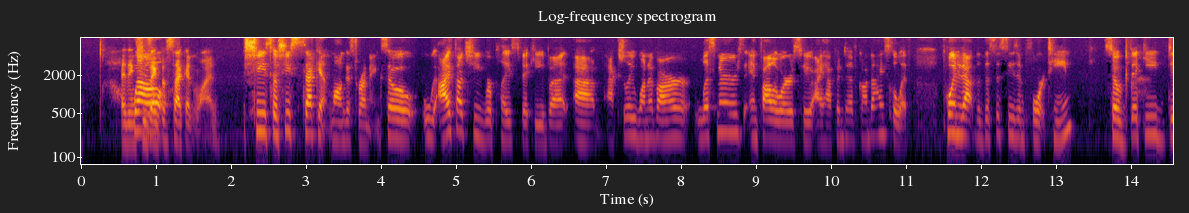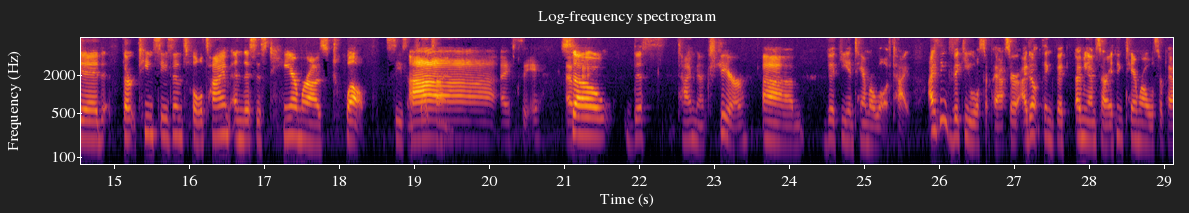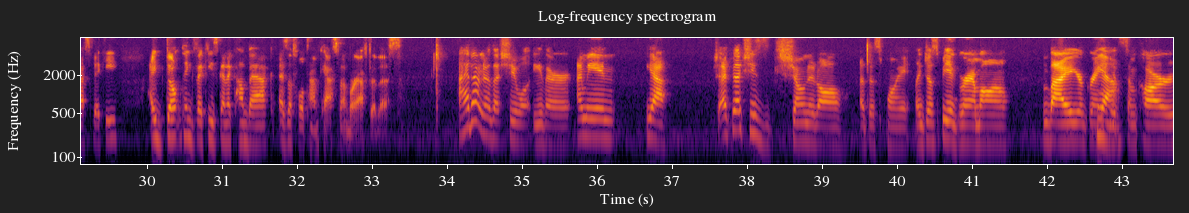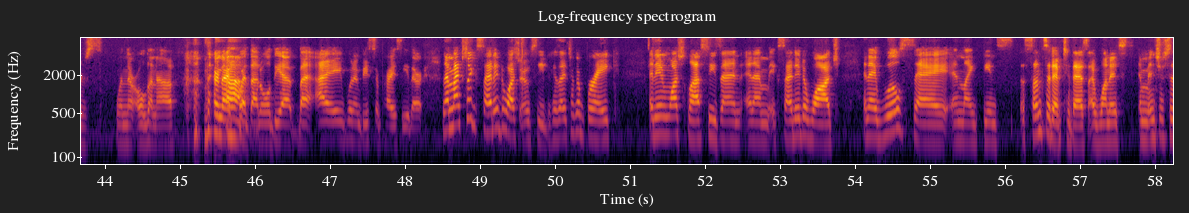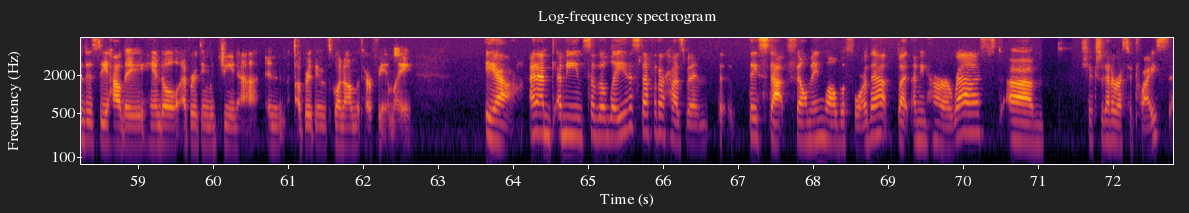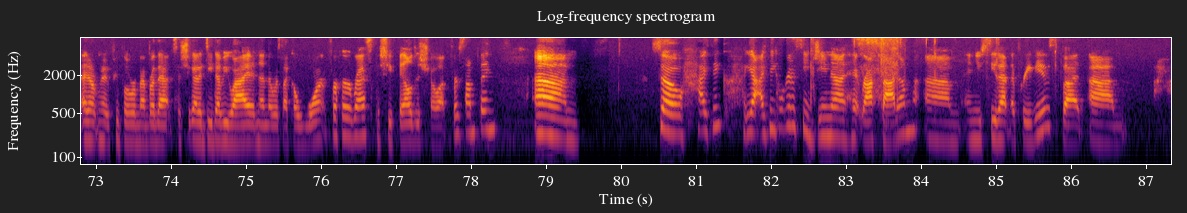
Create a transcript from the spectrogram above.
I think well, she's like the second one. She so she's second longest running. So I thought she replaced Vicki, but um, actually one of our listeners and followers who I happen to have gone to high school with pointed out that this is season 14. So Vicki did 13 seasons full time, and this is Tamra's 12th season full time. Ah, I see. So this time next year, um, Vicki and Tamra will have tied. I think Vicki will surpass her. I don't think Vic. I mean, I'm sorry. I think Tamra will surpass Vicki. I don't think Vicki's going to come back as a full time cast member after this. I don't know that she will either. I mean, yeah, I feel like she's shown it all at this point. Like, just be a grandma, buy your grandkids Yeah. some cars when they're old enough. they're not Uh. quite that old yet, but I wouldn't be surprised either. And I'm actually excited to watch OC because I took a break. I didn't watch last season, and I'm excited to watch. And I will say, and like being sensitive to this, I wanted, I'm interested to see how they handle everything with Gina and everything that's going on with her family. Yeah, and I'm. I mean, so the latest stuff with her husband, they stopped filming well before that. But I mean, her arrest. Um, she actually got arrested twice. I don't know if people remember that. So she got a DWI, and then there was like a warrant for her arrest because she failed to show up for something. Um, so I think, yeah, I think we're going to see Gina hit rock bottom, um, and you see that in the previews. But um,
